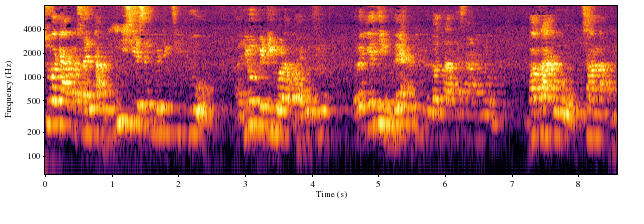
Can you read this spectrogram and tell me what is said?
शुभकामना सहित हाम्रो इनिसिएसन मिटिङ चाहिँ यो यो मिटिङबाट भएको थियो। र यति हुँदै हामी यो दर्ताले सानो दर्ताको दिशामा हामी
